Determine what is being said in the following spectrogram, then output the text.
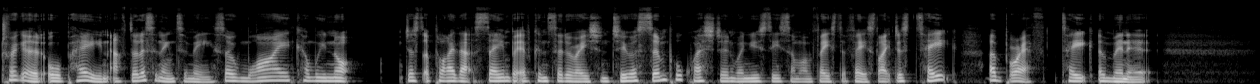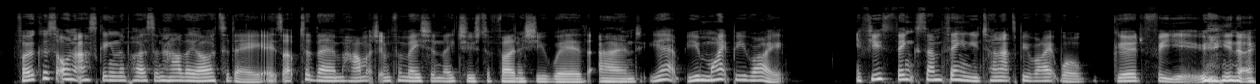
triggered or pain after listening to me. So why can we not just apply that same bit of consideration to a simple question when you see someone face to face. Like, just take a breath, take a minute. Focus on asking the person how they are today. It's up to them how much information they choose to furnish you with. And yeah, you might be right. If you think something and you turn out to be right, well, good for you, you know.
